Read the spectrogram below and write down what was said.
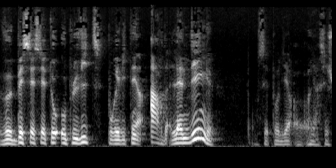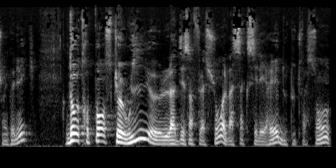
veut baisser ses taux au plus vite pour éviter un hard landing. c'est pour dire euh, récession économique. D'autres pensent que oui, euh, la désinflation, elle va s'accélérer de toute façon,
